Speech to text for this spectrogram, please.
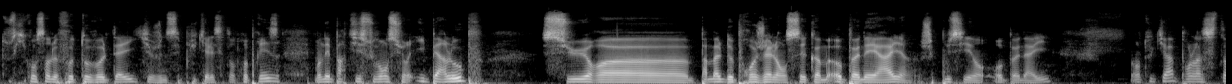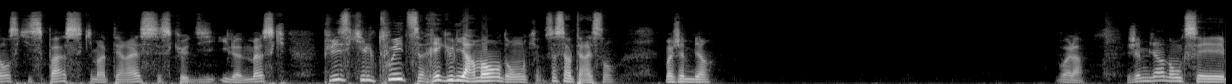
tout ce qui concerne le photovoltaïque, je ne sais plus quelle est cette entreprise, mais on est parti souvent sur Hyperloop, sur euh, pas mal de projets lancés comme OpenAI. Je sais plus si est dans OpenAI. En tout cas, pour l'instant, ce qui se passe, ce qui m'intéresse, c'est ce que dit Elon Musk, puisqu'il tweet régulièrement, donc ça c'est intéressant. Moi j'aime bien. Voilà. J'aime bien donc ces,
